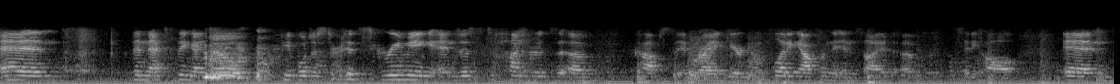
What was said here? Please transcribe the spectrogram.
And the next thing I know, people just started screaming and just hundreds of cops in riot gear come flooding out from the inside of City Hall. And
